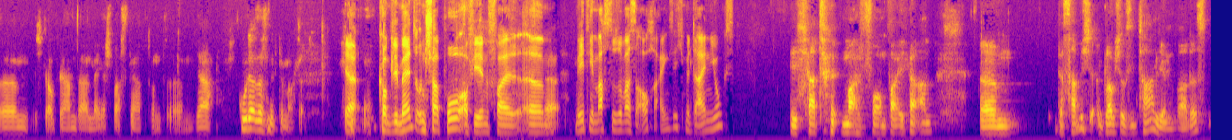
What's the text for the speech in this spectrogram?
ähm, ich glaube, wir haben da eine Menge Spaß gehabt. Und ähm, ja, gut, dass er es mitgemacht hat. Ja, Kompliment und Chapeau auf jeden Fall. Ähm, ja. Meti, machst du sowas auch eigentlich mit deinen Jungs? Ich hatte mal vor ein paar Jahren, ähm, das habe ich, glaube ich, aus Italien war das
